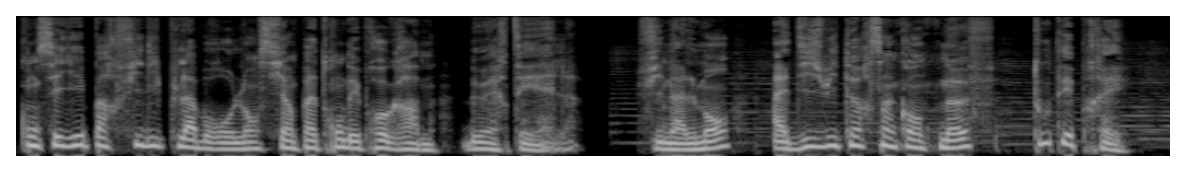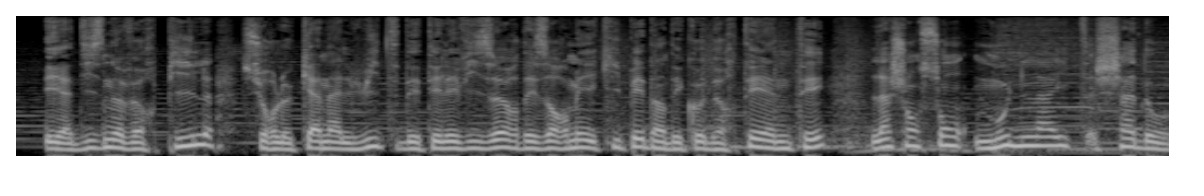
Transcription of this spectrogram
conseillé par Philippe Labro, l'ancien patron des programmes de RTL. Finalement, à 18h59, tout est prêt. Et à 19h pile, sur le canal 8 des téléviseurs désormais équipés d'un décodeur TNT, la chanson Moonlight Shadow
